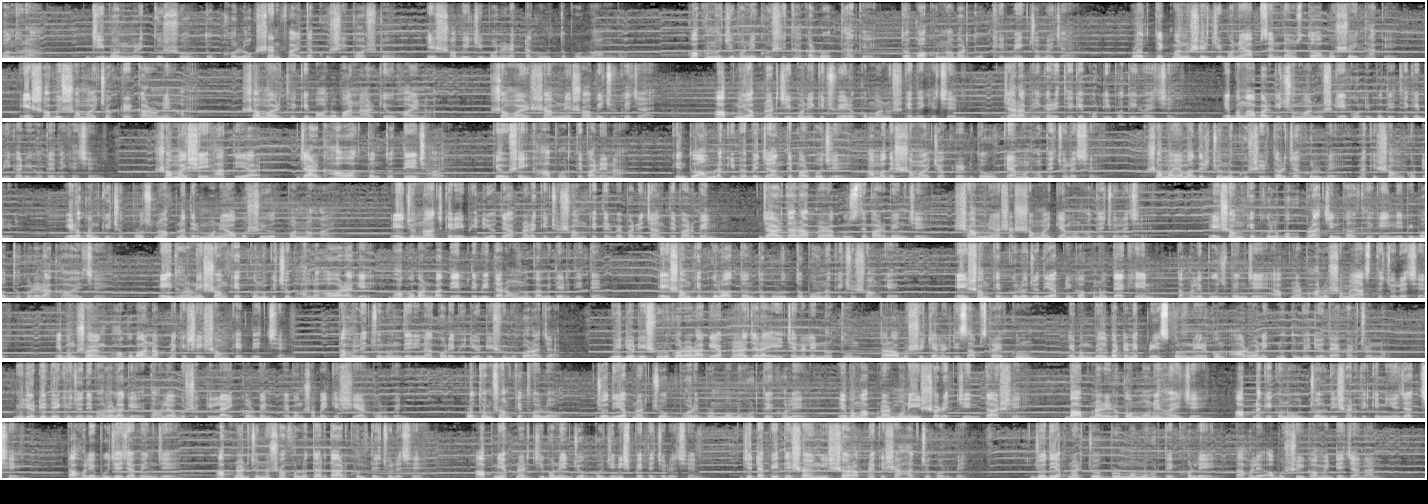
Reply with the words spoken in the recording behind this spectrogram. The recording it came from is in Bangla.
বন্ধুরা, জীবন, মৃত্যু, সুখ, দুঃখ, লোকসান, ফায়দা, খুশি, কষ্ট এর সবই জীবনের একটা গুরুত্বপূর্ণ অঙ্গ। কখনো জীবনে খুশি থাকার রোধ থাকে, তো কখনো আবার দুঃখের মেঘ জমে যায়। প্রত্যেক মানুষের জীবনে আপস অ্যান্ড ডাউনস তো অবশ্যই থাকে, এ সবই সময়চক্রের কারণে হয়। সময়ের থেকে বলবান আর কেউ হয় না, সময়ের সামনে সবই ঝুঁকে যায়। আপনিও আপনার জীবনে কিছু এরকম মানুষকে দেখেছেন, যারা ভিখারি থেকে কোটিপতি হয়েছে, এবং আবার কিছু মানুষকে কোটিপতি থেকে ভিখারি হতে দেখেছেন? সময় সেই হাতিয়ার, যার ঘাও অত্যন্ত তেজ হয়। কেউ সেই ঘা ভরতে পারে না। কিন্তু আমরা কীভাবে জানতে পারব যে আমাদের সময়চক্রের দৌড় কেমন হতে চলেছে? সময় আমাদের জন্য খুশির দরজা খুলবে নাকি সংকটের? এরকম কিছু প্রশ্ন আপনাদের মনে অবশ্যই উৎপন্ন হয়। এই জন্য আজকের এই ভিডিওতে আপনারা কিছু সংকেতের ব্যাপারে জানতে পারবেন, যার দ্বারা আপনারা বুঝতে পারবেন যে সামনে আসার সময় কেমন হতে চলেছে। এই সংকেতগুলো বহু প্রাচীনকাল থেকেই লিপিবদ্ধ করে রাখা হয়েছে। এই ধরনের সংকেত কোনো কিছু ভালো হওয়ার আগে ভগবান বা দেবদেবী তার অনুগামীদের দিতেন। এই সংকেতগুলো অত্যন্ত গুরুত্বপূর্ণ কিছু সংকেত। এই সংকেতগুলো যদি আপনি কখনো দেখেন, তাহলে বুঝবেন যে আপনার ভালো সময় আসতে চলেছে এবং স্বয়ং ভগবান আপনাকে সেই সংকেত দিচ্ছেন। তাহলে চলুন দেরি না করে ভিডিওটি শুরু করা যাক। ভিডিওটি শুরু করার আগে আপনারা যারা এই চ্যানেলে নতুন, তারা অবশ্যই চ্যানেলটি সাবস্ক্রাইব করুন এবং বেল বাটনে প্রেস করুন এরকম আরও অনেক নতুন ভিডিও দেখার জন্য। ভিডিওটি দেখে যদি ভালো লাগে, তাহলে অবশ্যই একটি লাইক করবেন এবং সবাইকে শেয়ার করবেন। প্রথম সংকেত হলো, যদি আপনার চোখ ভরে ব্রহ্ম মুহূর্তে খোলে এবং আপনার মনে ঈশ্বরের চিন্তা আসে বা আপনার এরকম মনে হয় যে আপনাকে কোনো উজ্জ্বল দিশার দিকে নিয়ে যাচ্ছে, তাহলে বুঝে যাবেন যে আপনার জন্য সফলতার দ্বার খুলতে চলেছে। আপনি আপনার জীবনে যোগ্য জিনিস পেতে চলেছেন, যেটা পেতে স্বয়ং ঈশ্বর আপনাকে সাহায্য করবে। যদি আপনার চোখ ব্রহ্ম মুহূর্তে খোলে, তাহলে অবশ্যই কমেন্টে জানান।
